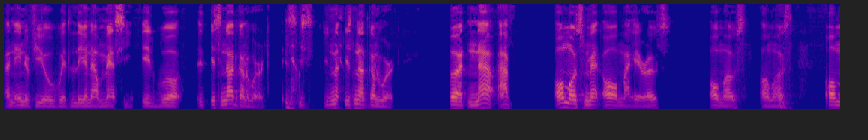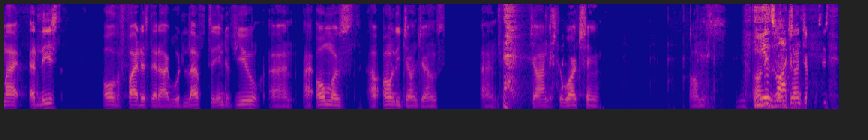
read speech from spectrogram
an interview with Lionel Messi, it will it's not going to work. It's, no. it's, not, it's not going to work. But now I've almost met all my heroes, almost, almost, mm-hmm. all my at least all the fighters that I would love to interview. And I almost uh, only Jon Jones. And Jon, if you're watching, um, he is Jon, watching. Jon Jones is,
